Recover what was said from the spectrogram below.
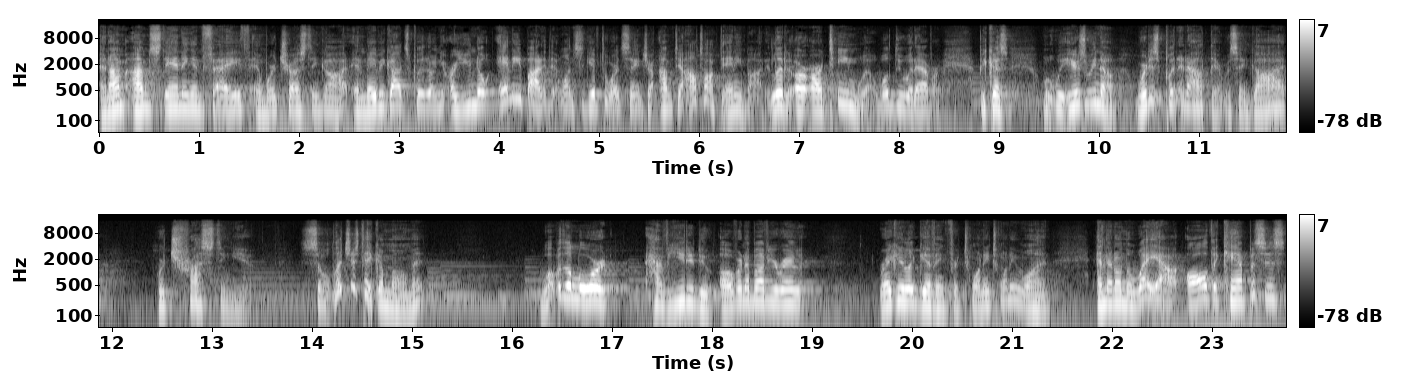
And I'm, I'm standing in faith and we're trusting God. And maybe God's put it on you, or you know anybody that wants to give towards St. John. i will talk to anybody, or our team will. We'll do whatever. Because we, here's what we know we're just putting it out there. We're saying, God, We're trusting you. So let's just take a moment. What would the Lord have you to do over and above your regular giving for 2021? And then on the way out, all the campuses,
